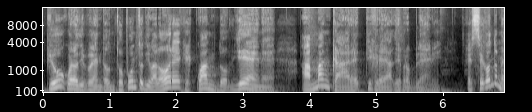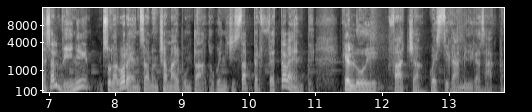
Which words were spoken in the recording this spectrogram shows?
più quello diventa un tuo punto di valore che quando viene a mancare ti crea dei problemi. E secondo me Salvini sulla coerenza non ci ha mai puntato, quindi ci sta perfettamente che lui faccia questi cambi di casacca.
